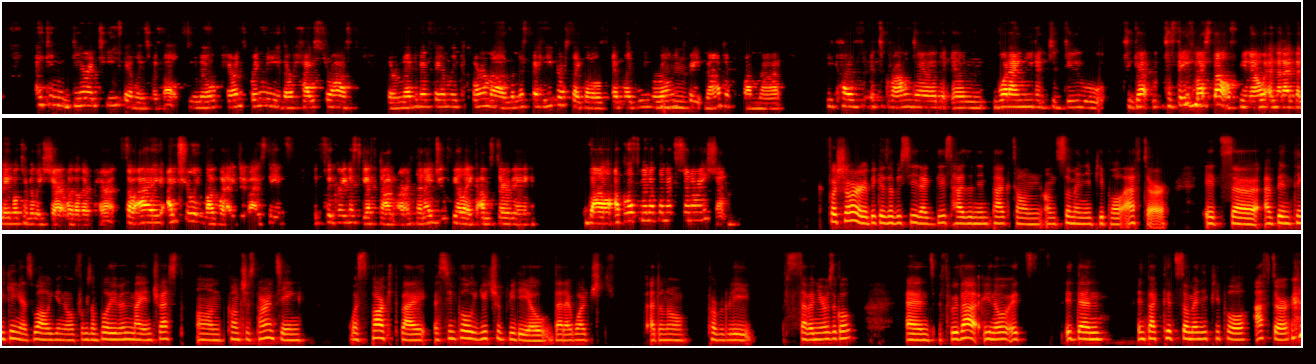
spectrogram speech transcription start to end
I can guarantee families results. You know, parents bring me their high stress their negative family karma, the misbehavior cycles, and like we really mm-hmm. create magic from that because it's grounded in what I needed to do to get to save myself, you know, and then I've been able to really share it with other parents. So I I truly love what I do. I say it's it's the greatest gift on earth, and I do feel like I'm serving the upliftment of the next generation for sure because obviously like this has an impact on on so many people after. It's uh, i've been thinking as well you know for example even my interest on conscious parenting was sparked by a simple youtube video that i watched i don't know probably seven years ago. And through that you know it's it then impacted so many people after.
